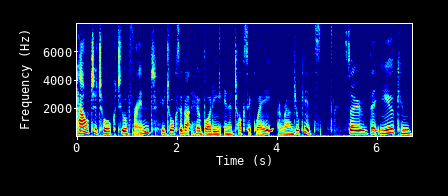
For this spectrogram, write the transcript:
how to talk to a friend who talks about her body in a toxic way around your kids so that you can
